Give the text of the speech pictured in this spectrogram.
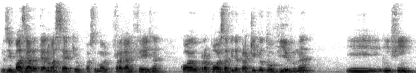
Inclusive baseada até numa série que o pastor Mauro Fragali fez, né? qual é o propósito da vida, para que, que eu estou vivo, né? E, enfim,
